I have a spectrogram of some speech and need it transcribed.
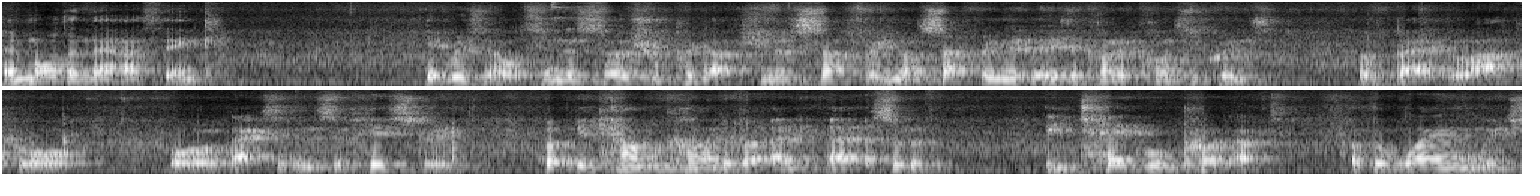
And more than that, I think, it results in the social production of suffering. Not suffering that is a kind of consequence of bad luck or, or accidents of history, but become kind of a, a, a sort of integral product of the way in which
